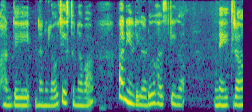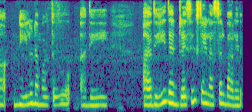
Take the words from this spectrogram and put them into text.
అంటే నన్ను లవ్ చేస్తున్నావా? అని అడిగాడు హస్కీగా. నేత్ర నీళ్ళు నములుతూ అది అది దాని డ్రెస్సింగ్ స్టైల్ అస్సలు బాగాలేదు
